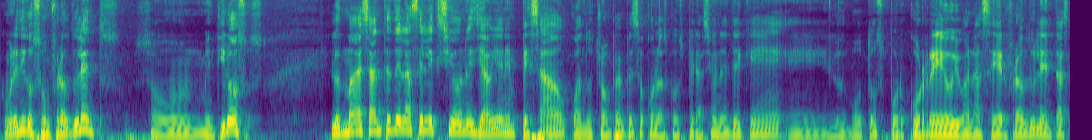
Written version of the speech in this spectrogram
como les digo, son fraudulentos, son mentirosos. Los más antes de las elecciones ya habían empezado, cuando Trump empezó con las conspiraciones de que eh, los votos por correo iban a ser fraudulentas,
